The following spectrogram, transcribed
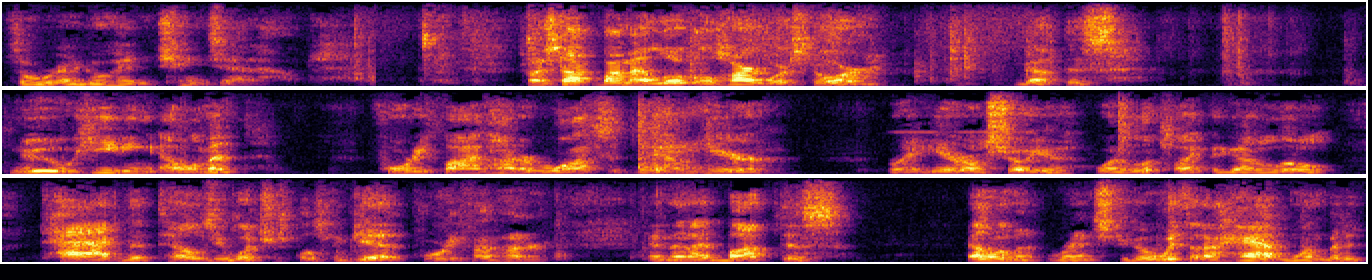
So we're going to go ahead and change that out. So I stopped by my local hardware store, got this new heating element, 4,500 watts down here. Right here, I'll show you what it looks like. They got a little tag that tells you what you're supposed to get, 4,500. And then I bought this element wrench to go with it. I had one, but it,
